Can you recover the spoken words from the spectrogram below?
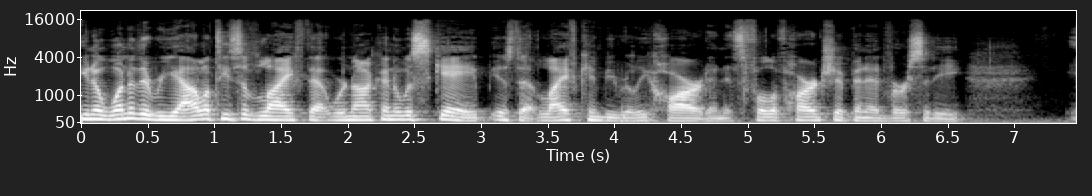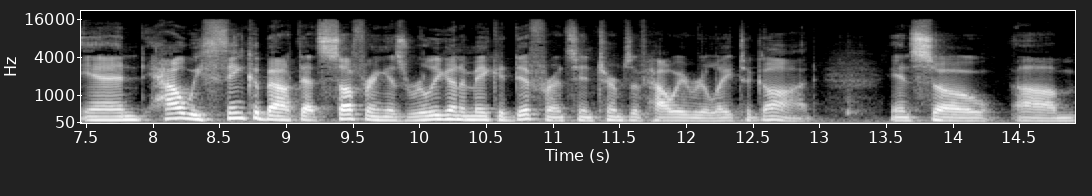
you know, one of the realities of life that we're not going to escape is that life can be really hard and it's full of hardship and adversity. And how we think about that suffering is really going to make a difference in terms of how we relate to God. And so, um,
